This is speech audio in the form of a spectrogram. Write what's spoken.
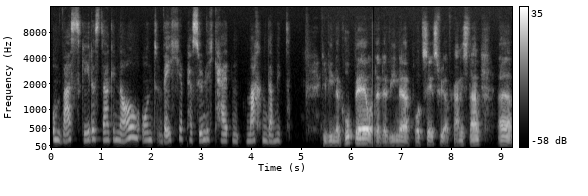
um was geht es da genau und welche Persönlichkeiten machen damit? Die Wiener Gruppe oder der Wiener Prozess für Afghanistan äh,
